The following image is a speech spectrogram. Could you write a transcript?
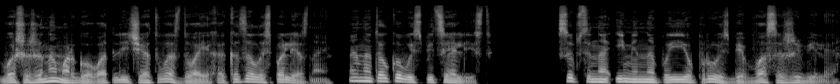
Ваша жена Марго, в отличие от вас двоих, оказалась полезной. Она толковый специалист. Собственно, именно по ее просьбе вас оживили.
